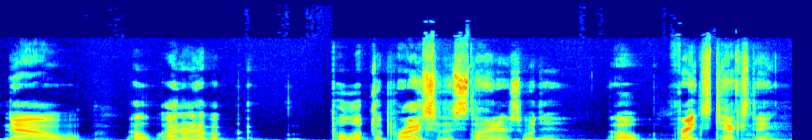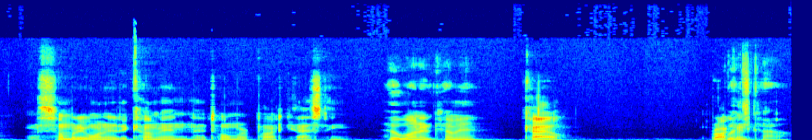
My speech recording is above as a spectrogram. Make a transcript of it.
now, oh, I don't have a. Pull up the price of the Steiners, would you? Oh, Frank's texting. Somebody wanted to come in. I told him we're podcasting. Who wanted to come in? Kyle Brockman. Which Kyle?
